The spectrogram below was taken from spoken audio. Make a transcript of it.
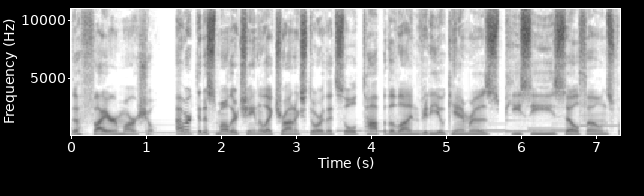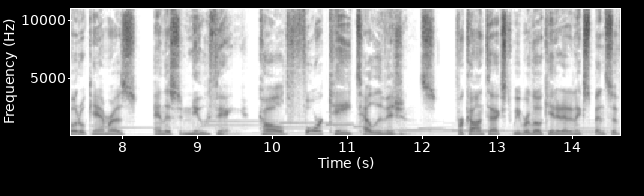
The Fire Marshal. I worked at a smaller chain electronics store that sold top of the line video cameras, PCs, cell phones, photo cameras, and this new thing called 4K televisions. For context, we were located at an expensive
